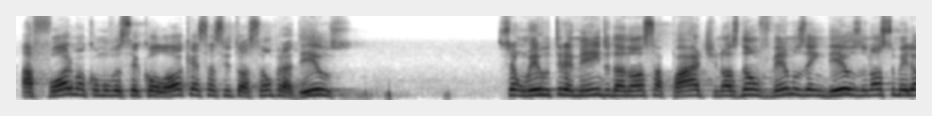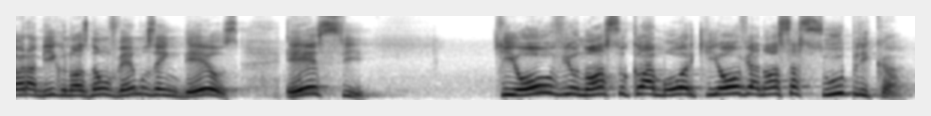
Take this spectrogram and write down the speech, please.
a forma como você coloca essa situação para Deus. Isso é um erro tremendo da nossa parte. Nós não vemos em Deus o nosso melhor amigo, nós não vemos em Deus esse que ouve o nosso clamor, que ouve a nossa súplica.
